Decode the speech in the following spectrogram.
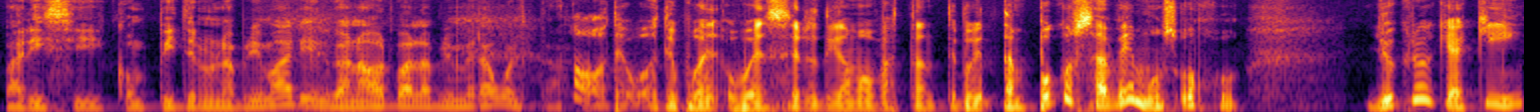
Parisi compite en una primaria y el ganador va a la primera vuelta. No, te, pueden, ser, digamos, bastante. Porque tampoco sabemos, ojo. Yo creo que aquí,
